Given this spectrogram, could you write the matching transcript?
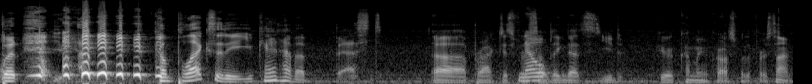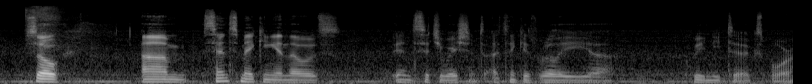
But you, complexity you can't have a best uh, practice for Nope. something that's you you're coming across for the first time. So um, sense making in those in situations i think is really uh, we need to explore.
